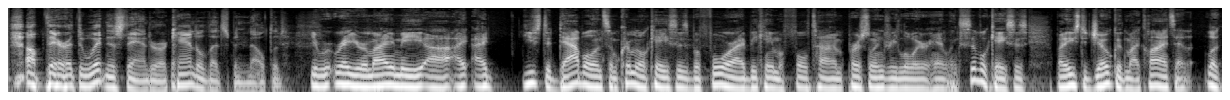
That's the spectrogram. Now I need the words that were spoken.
up there at the witness stand or a candle that's been melted. You, Ray, you reminded me. Uh, I, I used to dabble in some criminal cases before I became a full time personal injury lawyer handling civil cases. But I used to joke with my clients that, look,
